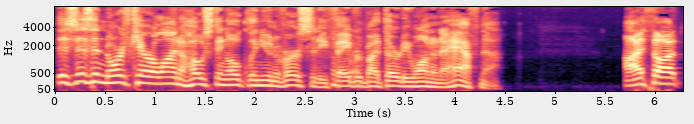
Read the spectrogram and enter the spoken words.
this isn't North Carolina hosting Oakland University, favored by 31 and a half now. I thought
